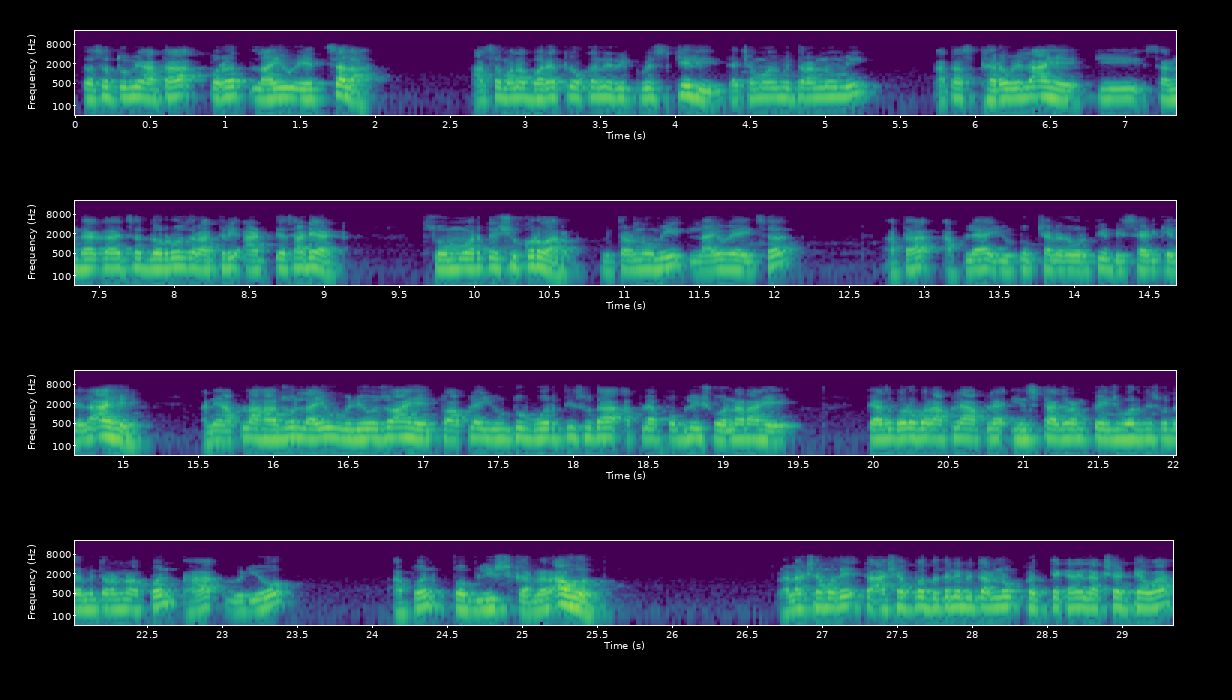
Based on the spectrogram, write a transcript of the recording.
तसं तुम्ही आता परत लाईव्ह येत चला. असं मला बऱ्याच लोकांनी रिक्वेस्ट केली. त्याच्यामुळे मित्रांनो मी आता ठरवलेलं आहे की संध्याकाळचं दररोज रात्री आठ ते साडेआठ सोमवार ते शुक्रवार. मित्रांनो मी लाईव्ह यायचं आता आपल्या युट्यूब चॅनलवरती डिसाईड केलेला आहे. आणि आपला हा जो लाईव्ह व्हिडिओ जो आहे तो आपल्या युट्यूबवरती सुद्धा आपल्या पब्लिश होणार आहे. त्याचबरोबर आपल्या आपल्या इंस्टाग्राम पेजवरती सुद्धा मित्रांनो आपण हा व्हिडिओ आपण पब्लिश करणार आहोत. लक्षामध्ये तर अशा पद्धतीने मित्रांनो प्रत्येकाने लक्षात ठेवा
